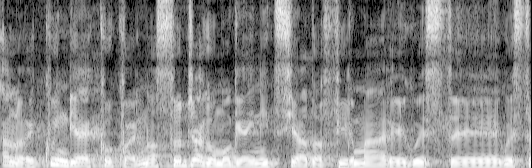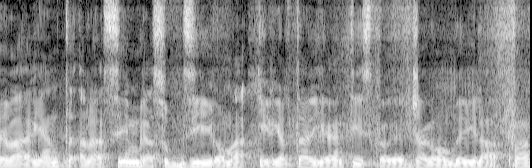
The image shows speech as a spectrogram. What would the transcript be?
Allora, e quindi ecco qua il nostro Giacomo che ha iniziato a firmare queste, queste variant. Allora, sembra Sub-Zero, ma in realtà vi garantisco che è Giacomo Bevilacqua.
